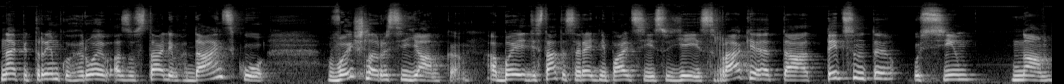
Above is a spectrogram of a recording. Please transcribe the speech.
на підтримку героїв Азовсталі в Гданську. Вийшла росіянка, аби дістати середні пальці своєї сраки та тицнути усім нам.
